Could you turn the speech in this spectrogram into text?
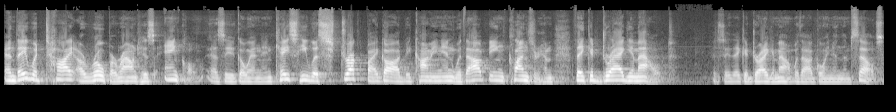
and they would tie a rope around his ankle as he go in. In case he was struck by God be coming in without being cleansed him, they could drag him out. You see, they could drag him out without going in themselves.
